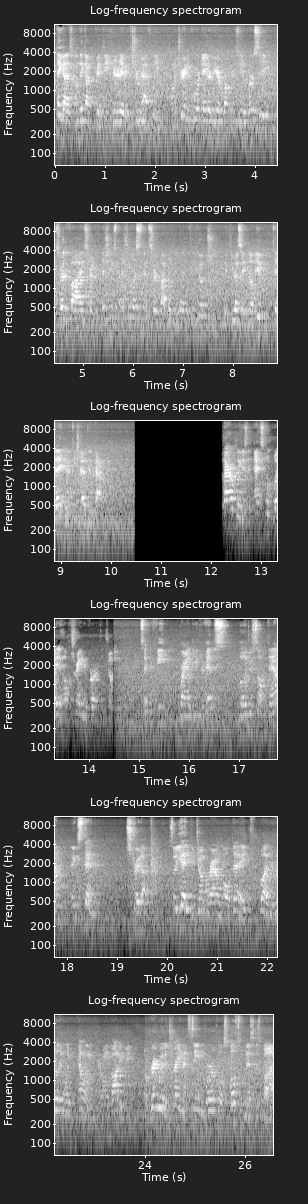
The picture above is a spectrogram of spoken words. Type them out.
Hey guys, I'm Nick Occhipinti, here today with True Athelite. I'm a training coordinator here at Rutgers University, certified strength and conditioning specialist, and certified local weightlifting coach with USAW. Today, I'm going to teach you how to do power clean. Powerplane is an excellent way to help train your vertical jump. Set your feet right underneath your hips, load yourself down, and extend straight up. So yeah, you can jump around all day, but you're really only propelling your own body weight. A great way to train that same vertical explosiveness is by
